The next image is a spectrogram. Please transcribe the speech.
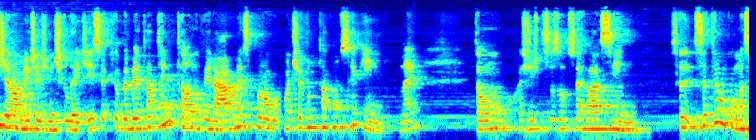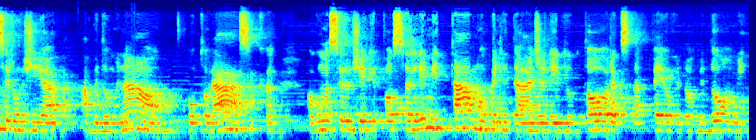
geralmente a gente lê disso é que o bebê está tentando virar, mas por algum motivo não está conseguindo, né? Então, a gente precisa observar assim, você tem alguma cirurgia abdominal ou torácica? Alguma cirurgia que possa limitar a mobilidade ali do tórax, da pelve, do abdômen?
